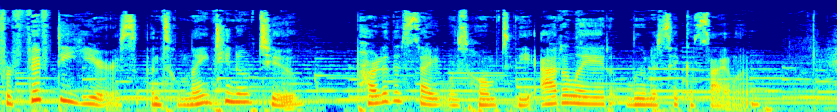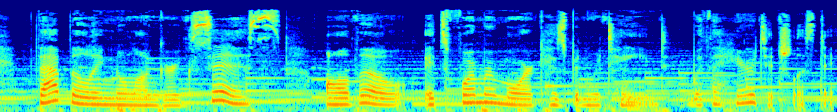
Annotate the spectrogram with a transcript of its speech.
For 50 years, until 1902, part of the site was home to the Adelaide Lunatic Asylum. That building no longer exists, although its former morgue has been retained with a heritage listing.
